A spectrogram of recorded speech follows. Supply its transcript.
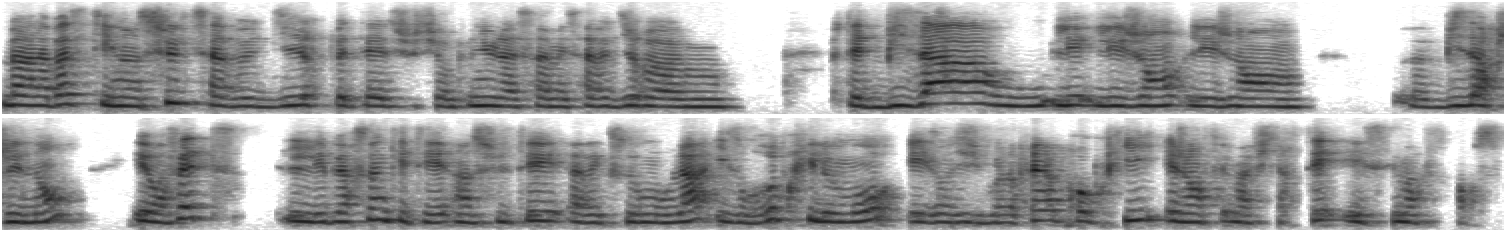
ben à la base, c'était une insulte, ça veut dire peut-être, je suis un peu nulle à ça, mais ça veut dire euh, peut-être bizarre ou les, gens, les gens euh, bizarres gênants. Et en fait, les personnes qui étaient insultées avec ce mot-là, ils ont repris le mot et ils ont dit je me le réapproprie et j'en fais ma fierté et c'est ma force.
